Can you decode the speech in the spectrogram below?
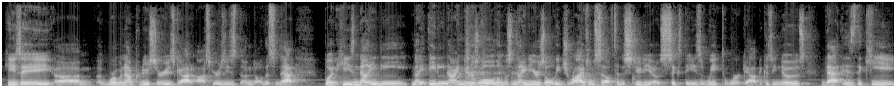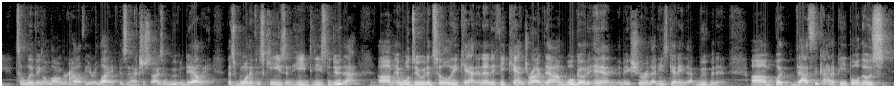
He's a, um, a world-renowned producer. He's got Oscars. He's done all this and that but he's 90, 89 years old, almost 90 years old. He drives himself to the studio six days a week to work out because he knows that is the key to living a longer, healthier life, is exercising, moving daily. That's one of his keys, and he needs to do that. Um, and we'll do it until he can. And then if he can't drive down, we'll go to him and make sure that he's getting that movement in. Um, but that's the kind of people, those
